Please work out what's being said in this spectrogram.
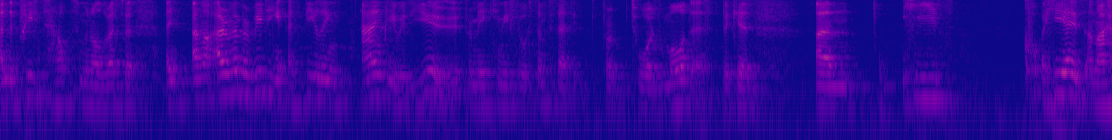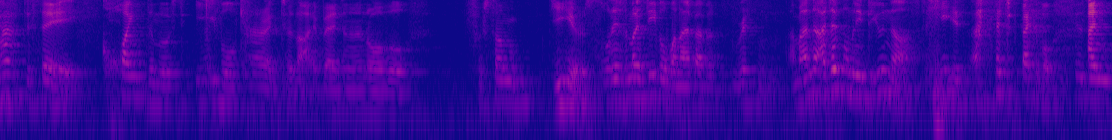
and the priest helps him and all the rest of it. And, and I I remember reading it and feeling angry with you for making me feel sympathetic for, towards Modest because um, he's he is, and I have to say, quite the most evil character that I've read in a novel for some years. Well, he's the most evil one I've ever written. I mean, I don't normally do nasty. He is despicable, and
